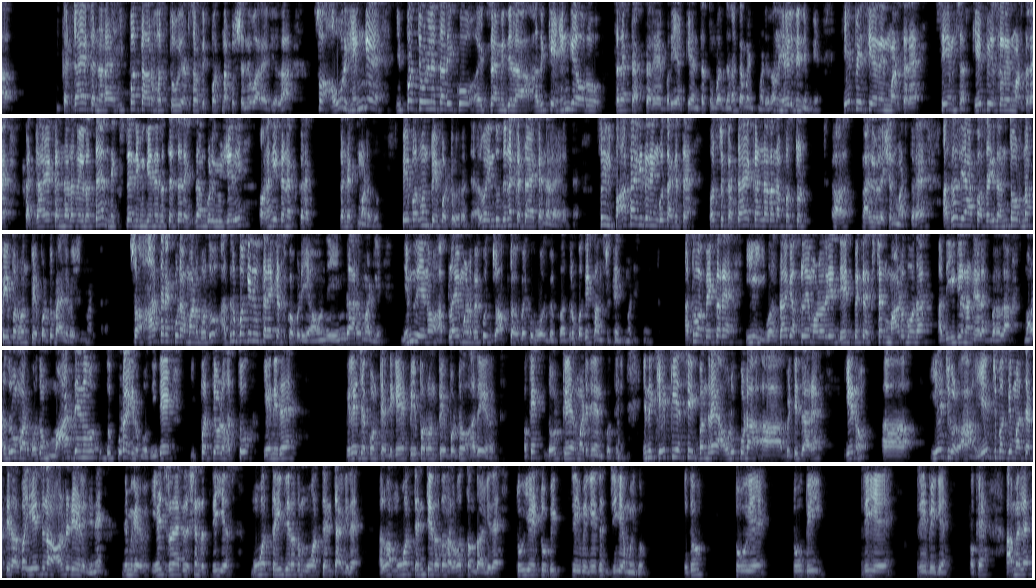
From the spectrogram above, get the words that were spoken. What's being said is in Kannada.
ಕಡ್ಡಾಯ ಕನ್ನಡ ಇಪ್ಪತ್ತಾರು ಹತ್ತು ಎರಡ್ ಸಾವಿರದ ಇಪ್ಪತ್ನಾಲ್ಕು ಶನಿವಾರ ಇದೆಯಲ್ಲ? ಸೊ ಅವ್ರು ಹೆಂಗೆ ಇಪ್ಪತ್ತೇಳನೇ ತಾರೀಕು ಎಕ್ಸಾಮ್ ಇದೆಯಲ್ಲ, ಅದಕ್ಕೆ ಹೆಂಗೆ ಅವರು ಸೆಲೆಕ್ಟ್ ಆಗ್ತಾರೆ ಬರೆಯಕ್ಕೆ ಅಂತ ತುಂಬಾ ಜನ ಕಮೆಂಟ್ ಮಾಡಿದ್ರು. ನಾನು ಹೇಳಿದೀನಿ ನಿಮ್ಗೆ. ಕೆ ಪಿ ಸಿ ಏನ್ ಮಾಡ್ತಾರೆ? Same sir K P S ಅವ್ರು ಏನ್ ಮಾಡ್ತಾರೆ? ಕಡ್ಡಾಯ ಕನ್ನಡನೂ ಇರುತ್ತೆ ನೆಕ್ಸ್ಟ್ ಡೇ ನಿಮ್ಗೆ ಏನಿರುತ್ತೆ ಸರ್ ಎಕ್ಸಾಮ್ಗಳು ಯೂಶಲಿ ಅವ್ರು ಹಂಗೆ ಕನೆಕ್ಟ್ ಕನೆಕ್ಟ್ ಕಂಡಕ್ಟ್ ಮಾಡೋದು. ಪೇಪರ್ ಒನ್ ಪೇಪರ್ ಟು ಇರುತ್ತೆ ಅಲ್ವಾ? ಇಂದು ದಿನ ಕಡ್ಡಾಯ ಕನ್ನಡ ಇರುತ್ತೆ. ಸೊ ಇಲ್ಲಿ ಪಾಸ್ ಆಗಿದ್ರೆ ಹೆಂಗ್ ಗೊತ್ತಾಗುತ್ತೆ? ಫಸ್ಟ್ ಕಡ್ಡಾಯ ಕನ್ನಡನ ಫಸ್ಟ್ ವ್ಯಾಲ್ಯುಲೇಷನ್ ಮಾಡ್ತಾರೆ. ಅದ್ರಲ್ಲಿ ಯಾರು ಪಾಸ್ ಆಗಿದೆ ಅಂತವ್ರನ್ನ paper one paper two valuation ಮಾಡ್ತಾರೆ. ಸೊ ಆ ತರ ಕೂಡ ಮಾಡ್ಬೋದು. ಅದ್ರ ಬಗ್ಗೆ ನೀವು ತಲೆ ಕೆಡ್ಸ್ಕೊಬೇಡಿ. ಅವನು ಹಿಂಗಾರು ಮಾಡ್ಲಿ. ನಿಮ್ದು ಏನೋ ಅಪ್ಲೈ ಮಾಡ್ಬೇಕು ಜಾಬ್ ತಗೋಬೇಕು, ಓದ್ಬೇಕು. ಅದ್ರ ಬಗ್ಗೆ ಕಾನ್ಸಂಟ್ರೇಟ್ ಮಾಡಿ ಅಥವಾ ಬೇಕಾದ್ರೆ ಈ ಹೊಸದಾಗಿ ಅಪ್ಲೈ ಮಾಡೋರಿಗೆ ಡೇಟ್ ಬೇಕಾದ್ರೆ ಎಕ್ಸ್ಟೆಂಡ್ ಮಾಡಬಹುದಾ ಅದು ಈಗಲೇ ನಾನು ಹೇಳಕ್ ಬರಲ್ಲ. ಮಾಡಿದ್ರು ಮಾಡ್ಬೋದು, ಮಾಡ್ದೇನೋದು ಕೂಡ ಇರ್ಬೋದು. ಇದೇ ಇಪ್ಪತ್ತೇಳು ಹತ್ತು ಏನಿದೆ? ವಿಲೇಜ್ ಅಕೌಂಟೆಂಟ್ಗೆ ಪೇಪರ್ ಒನ್ ಪೇಪರ್ ಟು ಅದೇ ಇರುತ್ತೆ. ಓಕೆ ಡೌಟ್ ಕ್ಲಿಯರ್ ಮಾಡಿದೀನಿ ಅನ್ಕೋತೀನಿ. ಇನ್ನು ಕೆ ಪಿ ಎಸ್ ಸಿ ಬಂದ್ರೆ ಅವರು ಕೂಡ ಬಿಟ್ಟಿದ್ದಾರೆ. ಏನು ಏಜ್ಗಳು ಹಾ ಏಜ್ ಬಗ್ಗೆ ಮಾತಾಡ್ತೀರಲ್ವಾ? ಏಜ್ ನಾನು ಆಲ್ರೆಡಿ ಹೇಳಿದೀನಿ ನಿಮಗೆ ಏಜ್ ರಿಲ್ಯಾಕ್ಸೇಷನ್ ತ್ರೀ ಇಯರ್ಸ್ ಮೂವತ್ತೈದು ಇರೋದು ಮೂವತ್ತೆಂಟು ಆಗಿದೆ. ಅಲ್ವಾ? ಮೂವತ್ತೆಂಟು ಇರೋದು ನಲವತ್ತೊಂದು ಆಗಿದೆ. Two A two B three ಬಿಗೆ ಇದು ಜಿ ಎಂ ಇದು. ಇದು two A two B three A three ಬಿಗೆ ಓಕೆ ಆಮೇಲೆ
